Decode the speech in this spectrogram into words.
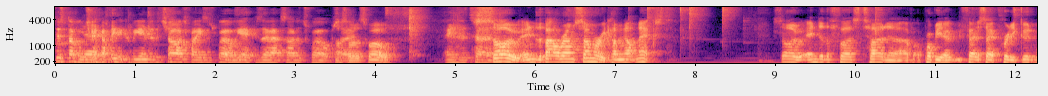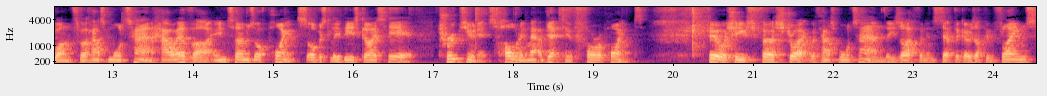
just double Yeah. check. I think it could be end of the charge phase as well. Yeah, because they're outside of twelve. So Outside of 12. end of the turn. So, end of the battle round summary coming up next. So, end of the first turn, uh, probably a, fair to say a pretty good one for House Mortan. However, in terms of points, obviously these guys here, troops units, holding that objective for a point. Phil achieves first strike with House Mortan. The Xiphon Inceptor goes up in flames,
